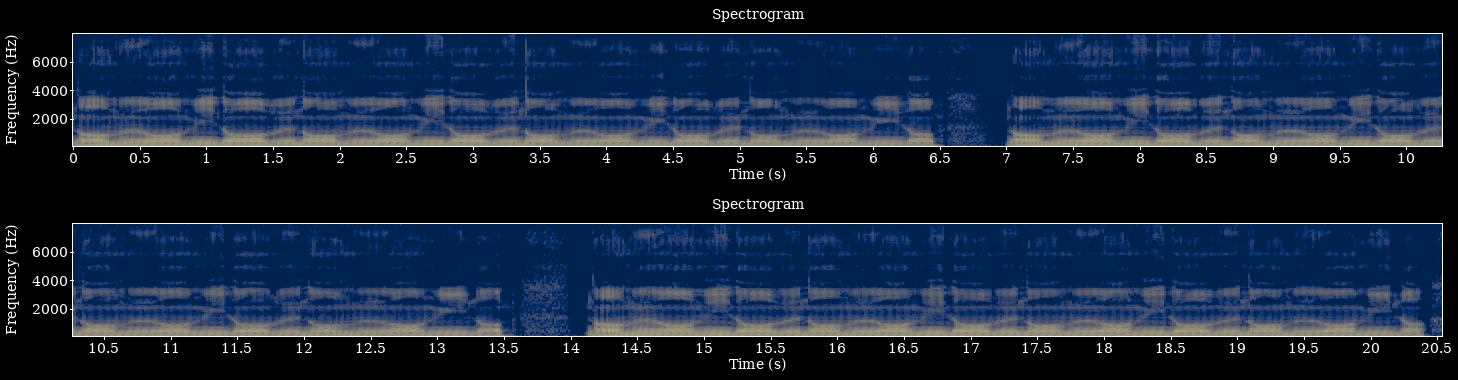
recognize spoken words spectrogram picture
ノムオミドブノムオミドブノムオミドブノムオミドブノムオミドブノムオミドブノムオミドブノムオミドブノムオミドブノムオミドブノムオミドブノムオミドブ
